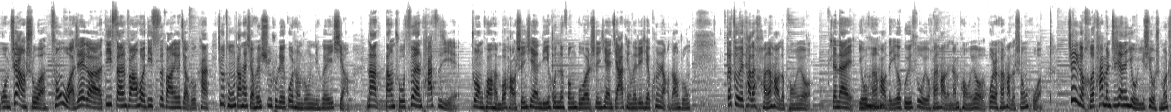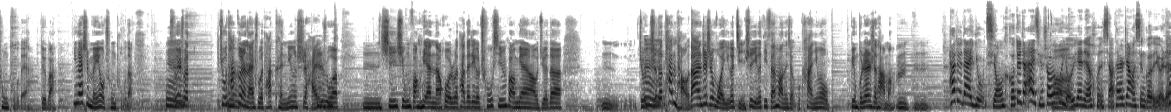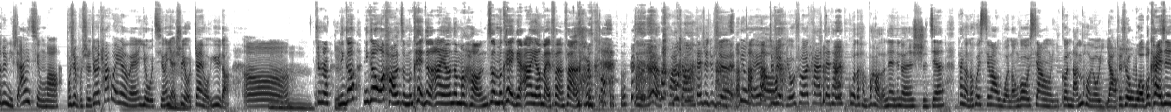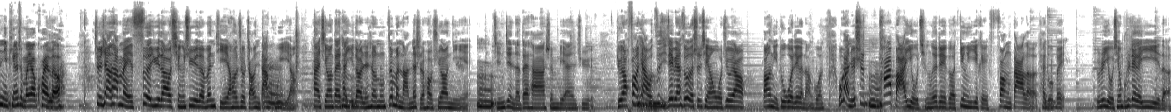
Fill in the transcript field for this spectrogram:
我们这样说，从我这个第三方或者第四方这个角度看，就从刚才小黑叙述这个过程中，你可以想。那当初虽然他自己状况很不好，深陷离婚的风波，深陷家庭的这些困扰当中，但作为他的很好的朋友，现在有很好的一个归宿，有很好的男朋友，过着很好的生活，这个和他们之间的友谊是有什么冲突的呀？对吧？应该是没有冲突的。所以说，就他个人来说，他肯定是还是说，嗯，心胸方面呢，或者说他的这个初心方面啊，我觉得，嗯，就是值得探讨。当然，这是我一个仅是一个第三方的角度看，因为我并不认识他嘛。嗯嗯嗯。他对待友情和对待爱情稍微会有一点点混淆，他是这样性格的一个人。他对你是爱情吗？不是不是，就是他会认为友情也是有占有欲的。嗯，就是你跟你跟我好，你怎么可以跟阿阳那么好？你怎么可以给阿阳买饭饭？我靠，就是有点夸张，但是就是并没有，就是比如说他在他过得很不好的那那段时间，他可能会希望我能够像一个男朋友一样，就是我不开心，你凭什么要快乐？就像他每次遇到情绪的问题，然后就找你大哭一样，他也希望在他遇到人生中这么难的时候，需要你紧紧的在他身边去，就要放下我自己这边所有的事情，我就要帮你度过这个难关。我感觉是他把友情的这个定义给放大了太多倍，就是友情不是这个意义的。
